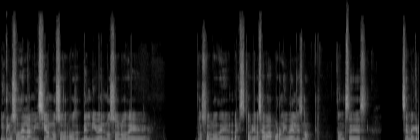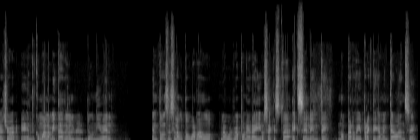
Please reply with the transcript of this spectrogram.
incluso de la misión, no del nivel, no solo de no solo de la historia, o sea, va por niveles, ¿no? Entonces, se me crashó en, como a la mitad de, un nivel. Entonces el autoguardado me volvió a poner ahí, o sea que está excelente, no perdí prácticamente avance.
